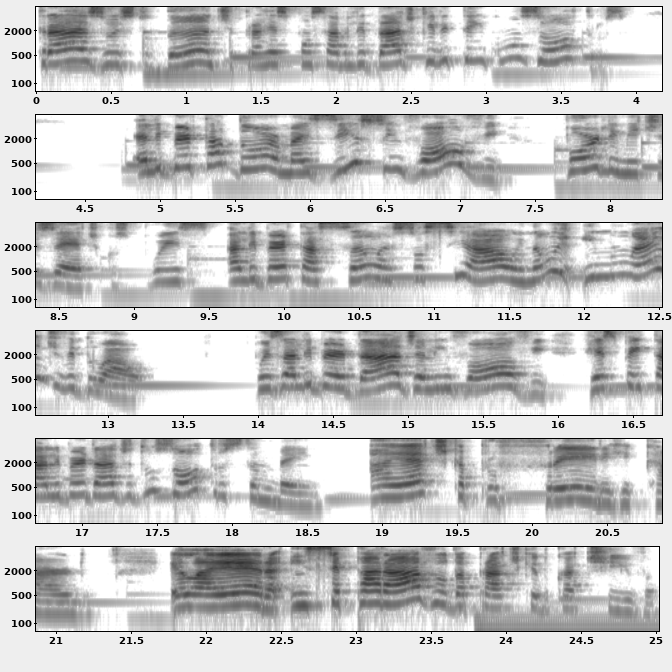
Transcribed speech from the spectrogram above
traz o estudante para a responsabilidade que ele tem com os outros. É libertador, mas isso envolve por limites éticos, pois a libertação é social e não, e não é individual. Pois a liberdade ela envolve respeitar a liberdade dos outros também. A ética para o Freire, Ricardo, ela era inseparável da prática educativa.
